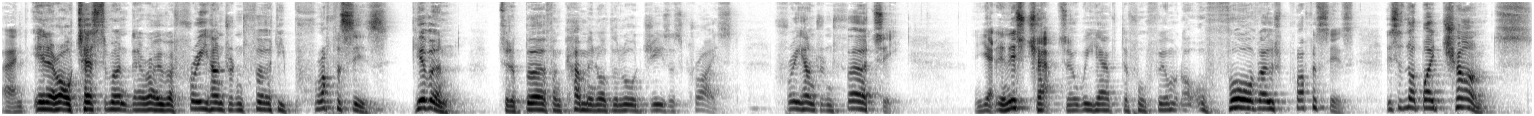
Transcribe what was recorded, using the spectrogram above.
And in our Old Testament, there are over 330 prophecies given to the birth and coming of the Lord Jesus Christ. 330. And yet in this chapter, we have the fulfillment of four of those prophecies. This is not by chance,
